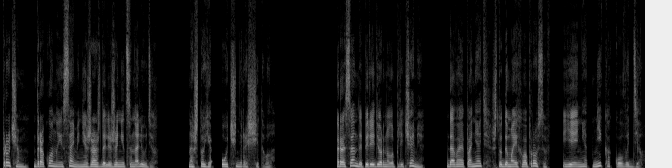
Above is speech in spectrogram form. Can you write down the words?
Впрочем, драконы и сами не жаждали жениться на людях, на что я очень рассчитывала. Рассанда передернула плечами, давая понять, что до моих вопросов ей нет никакого дела.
